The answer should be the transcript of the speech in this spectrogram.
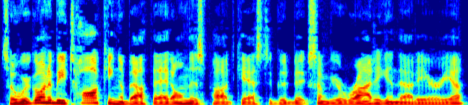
So we're going to be talking about that on this podcast a good bit. Some of you are writing in that area.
